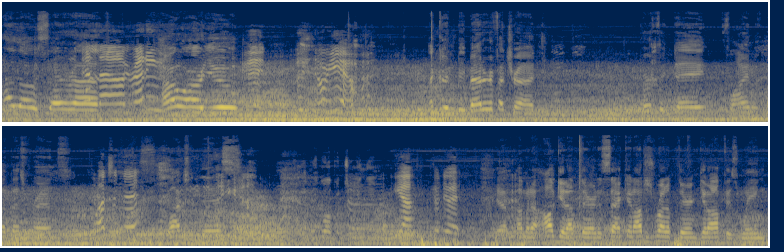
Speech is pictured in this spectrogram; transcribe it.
Hello, Sarah. Hello, you ready? How are you? Good. How are you? I couldn't be better if I tried. Perfect day, flying with my best friends, Watching this? watching this. Yeah. I'm gonna go up and join them. Yeah, go do it. Yeah, I'm gonna. I'll get up there in a second. I'll just run up there and get off his wing.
